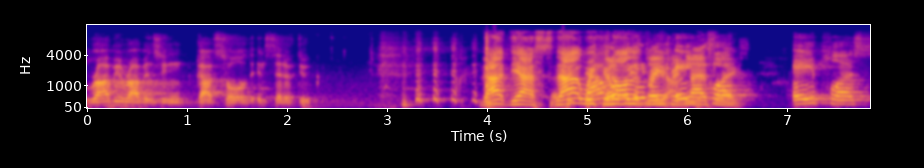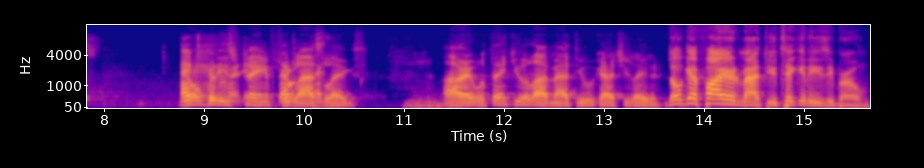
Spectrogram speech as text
Robbie Robinson got sold instead of Duke. that yes, that we That can all give agree for glass plus- legs. A plus. Nobody's paying for glass legs. All right. Well, thank you a lot, Matthew. We'll catch you later. Don't get fired, Matthew. Take it easy, bro.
